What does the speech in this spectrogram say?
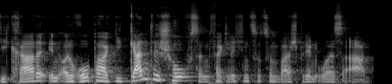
die gerade in Europa gigantisch hoch sind, verglichen zu zum Beispiel den USA.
